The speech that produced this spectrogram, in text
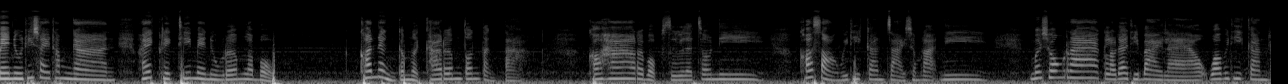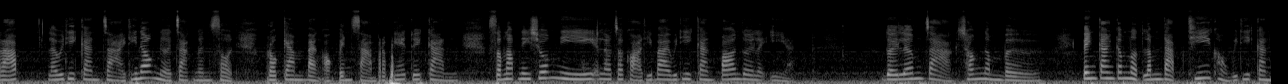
มนูที่ใช้ทำงาน ให้คลิกที่เมนูเริ่มระบบ ข้อ 1กำหนดค่าเริ่มต้นต่างๆ ข้อ 5 ระบบซื้อและเจ้าหนี้ ข้อ 2 วิธีการจ่ายชำระหนี้ เมื่อช่วงแรกเราได้อธิบายแล้วว่าวิธีการรับและวิธีการจ่ายที่นอกเหนือจากเงินสด โปรแกรมแบ่งออกเป็น 3 ประเภทด้วยกันสำหรับในช่วงนี้เราจะขออธิบายวิธีการป้อนโดยละเอียด โดยเริ่มจากช่อง number เป็นการกำหนดลำดับที่ของวิธีการ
